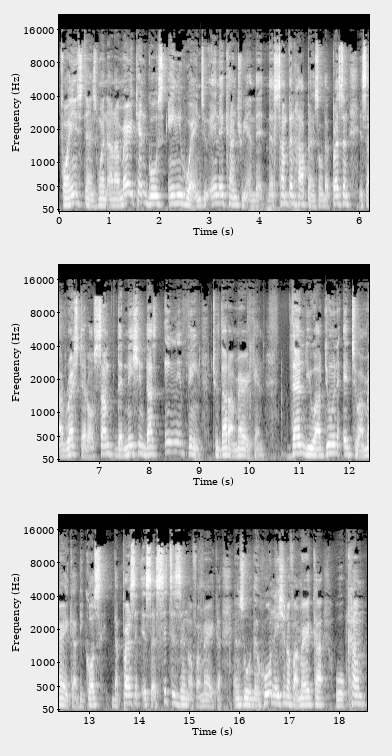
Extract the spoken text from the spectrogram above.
For instance, when an American goes anywhere into any country and the, the something happens or the person is arrested or some the nation does anything to that American, then you are doing it to America because the person is a citizen of America. And so the whole nation of America will come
